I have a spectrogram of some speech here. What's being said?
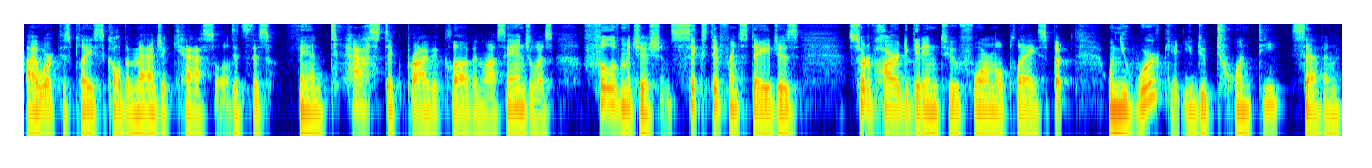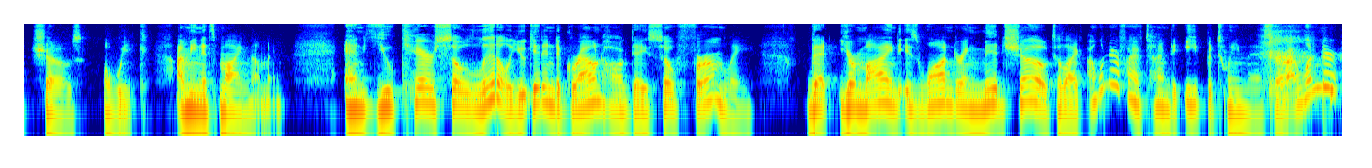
I work this place called the Magic Castle. It's this fantastic private club in Los Angeles full of magicians, six different stages sort of hard to get into formal place. But when you work it, you do 27 shows a week. I mean, it's mind numbing. And you care so little. You get into Groundhog Day so firmly that your mind is wandering mid show to like, I wonder if I have time to eat between this, or I wonder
